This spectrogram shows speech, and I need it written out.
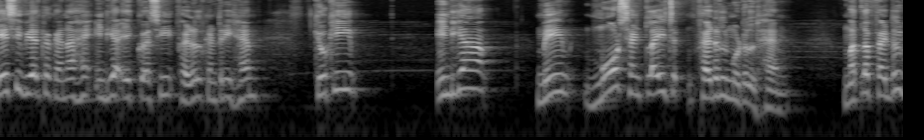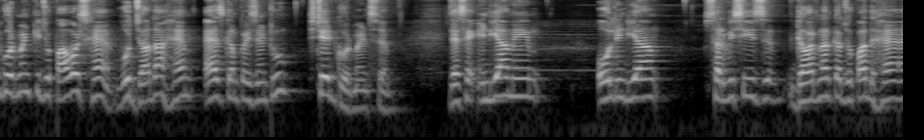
के सी वेयर का कहना है, इंडिया एक क्वेसी फेडरल कंट्री है, क्योंकि इंडिया में मोर सेंट्रलाइज्ड फेडरल मॉडल है। मतलब फेडरल गवर्नमेंट की जो पावर्स हैं, वो ज़्यादा है as comparison to state government से जैसे इंडिया में ऑल इंडिया सर्विसेज़ गवर्नर का जो पद है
